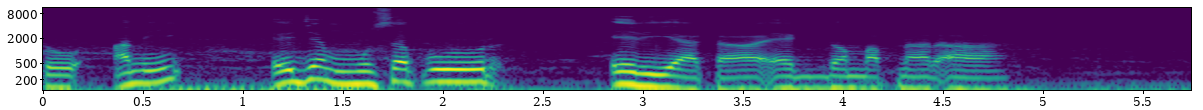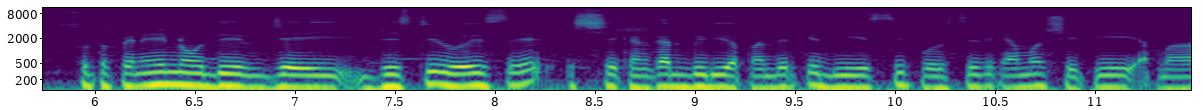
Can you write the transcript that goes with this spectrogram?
তো আমি এই যে মুসাপুর এরিয়াটা, একদম আপনার ছোট নদীর যেই বৃষ্টি রয়েছে, সেখানকার ভিডিও আপনাদেরকে দিয়েছি। পরিস্থিতি কেমন সেটি আপনারা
